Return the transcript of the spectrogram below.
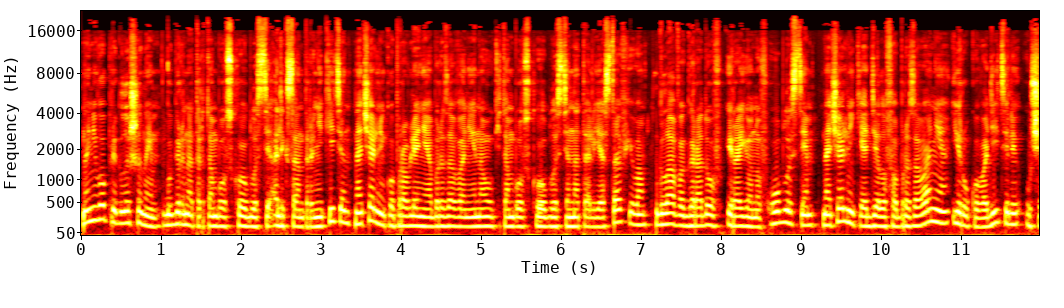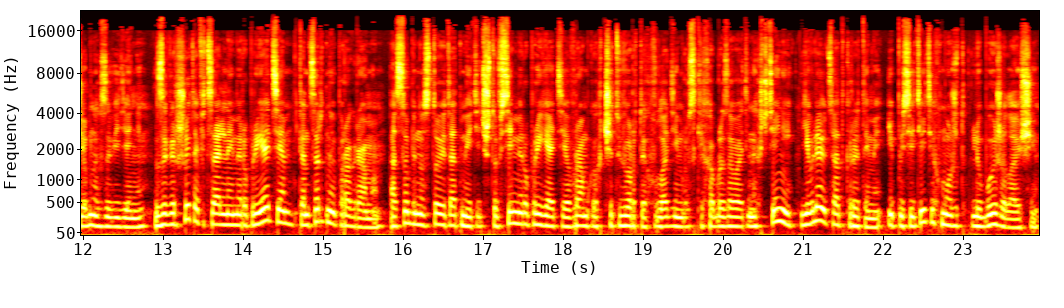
На него приглашены губернатор Тамбовской области Александр Никитин, начальник управления образования и науки Тамбовской области Наталья Астафьева, главы городов и районов области, начальники отделов образования и руководители учебных заведений. Завершит официальное мероприятие концертная программа. Особенно стоит отметить, что все мероприятия в рамках четвертых Владимировских образовательных чтений являются открытыми, и посетить их может любой желающий.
